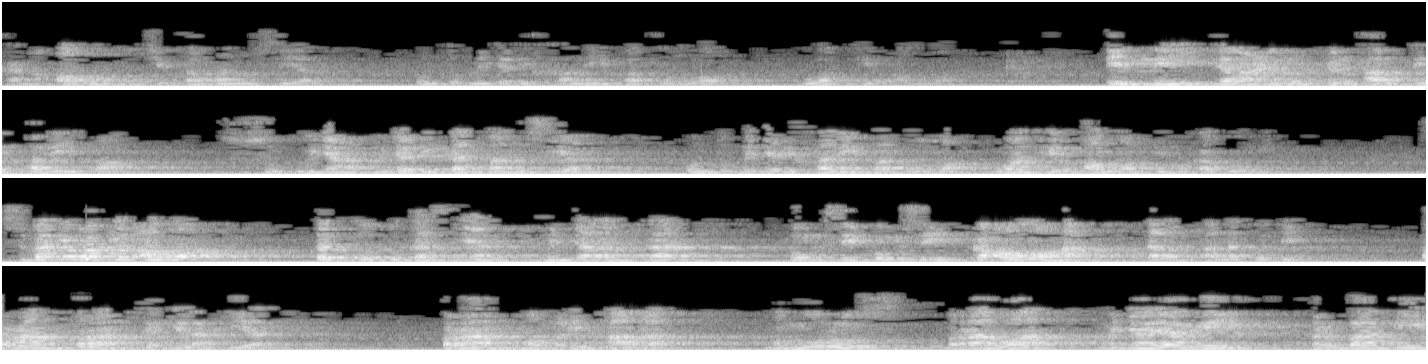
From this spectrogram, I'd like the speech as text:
Karena Allah mencipta manusia untuk menjadi khalifatullah, wakil Allah. Ini ja'ilun fil arti khalifah. Sesungguhnya aku jadikan manusia untuk menjadi khalifatullah, wakil Allah di muka bumi. Sebagai wakil Allah, tentu tugasnya menjalankan fungsi-fungsi keallahan dalam tanda kutip. Peran-peran keilahian. Peran memelihara, mengurus, merawat, menyayangi, berbagi,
